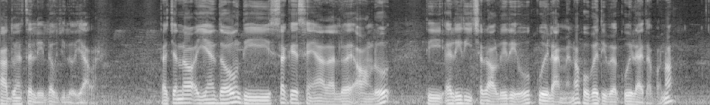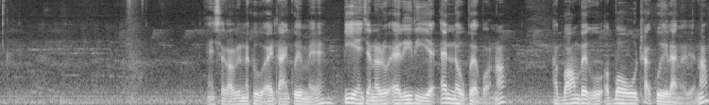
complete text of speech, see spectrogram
အာသွင်းစက်လေးလုပ်ကြည့်လို့ရပါတယ်ဒါကျွန်တော်အရင်ဆုံးဒီစက်ကစ်ဆင်ရတာလွယ်အောင်လို့ဒီ LED ချက်တော့လေးတွေကို꿰လိုက်မယ်နော်ဟိုဘက်ဒီဘက်꿰လိုက်တာပေါ့နော် ရှလောက်လေးနှစ်ခုအဲ့တိုင်းကွေးမယ်ပြီးရင်ကျွန်တော်တို့ LED ရဲ့အနှုတ်ဘက်ပေါ့နော်အပေါင်းဘက်ကိုအပေါ်ကိုထပ်ကွေးလိုက်မယ်ဗျနော်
